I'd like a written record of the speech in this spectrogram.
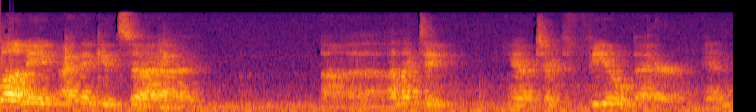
Well, I mean, I think it's, uh, uh, I like to, you know, to feel better and,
